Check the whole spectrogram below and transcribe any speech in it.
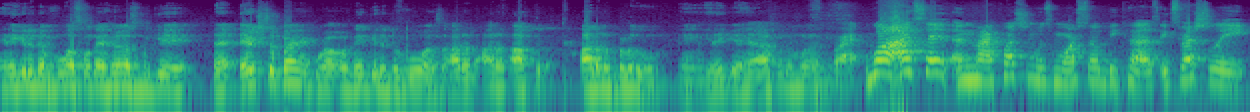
and they get a divorce when their husband get that extra bankroll, then get a divorce out of out of out, the, out of the blue, and they get half of the money. Right. Well, I say, and my question was more so because, especially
